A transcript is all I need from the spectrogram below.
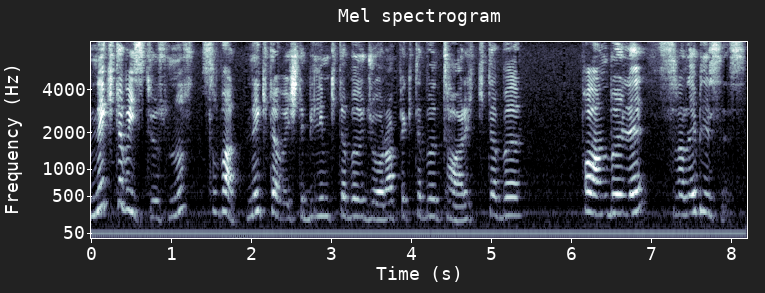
Ne kitabı istiyorsunuz? Sıfat. Ne kitabı? İşte bilim kitabı, coğrafya kitabı, tarih kitabı falan böyle sıralayabilirsiniz.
